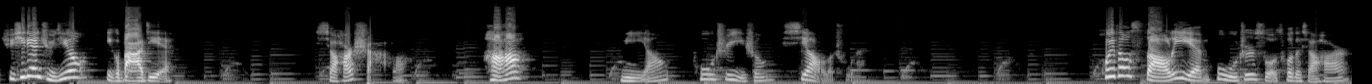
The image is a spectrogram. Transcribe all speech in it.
去西天取经？你个八戒！”小孩傻了，哈，米阳。扑哧一声笑了出来，回头扫了一眼不知所措的小孩，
